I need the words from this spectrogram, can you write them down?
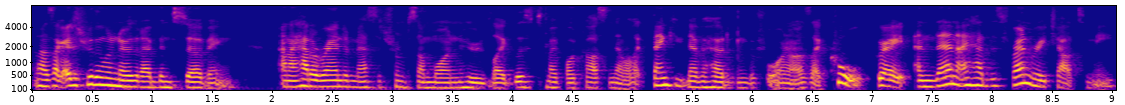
And I was like, I just really want to know that I've been serving. And I had a random message from someone who like listened to my podcast and they were like, thank you, never heard of them before. And I was like, cool, great. And then I had this friend reach out to me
